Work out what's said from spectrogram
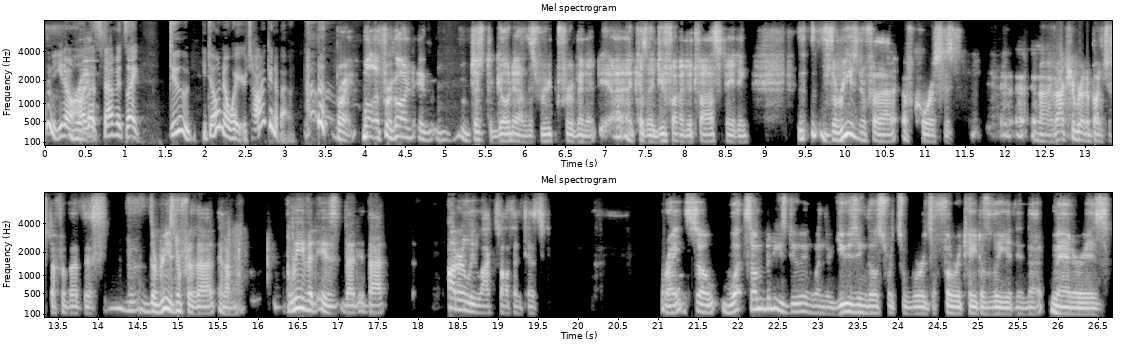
you know, all Right. that stuff. It's like, dude, you don't know what you're talking about. Right. Well, if we're going if- just to go down this route for a minute, because I do find it fascinating. The reason for that, of course, is, and I've actually read a bunch of stuff about this. The the reason for that, and I believe it is that that utterly lacks authenticity. Right. So what somebody's doing when they're using those sorts of words authoritatively and in that manner is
